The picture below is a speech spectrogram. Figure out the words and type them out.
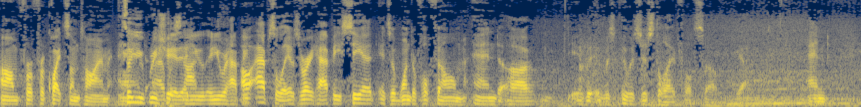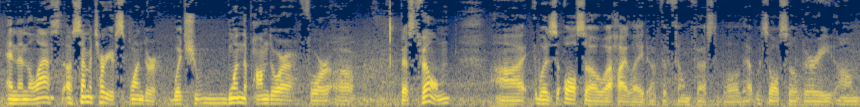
um, for for quite some time. So you appreciate was it and you- and you were happy? Oh, absolutely! I was very happy. to See it. It's a wonderful film, and uh, it, it was it was just delightful. So yeah, and and then the last uh, Cemetery of Splendor, which won the Palme d'Or for uh, best film. Uh, was also a highlight of the film festival. That was also very um,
